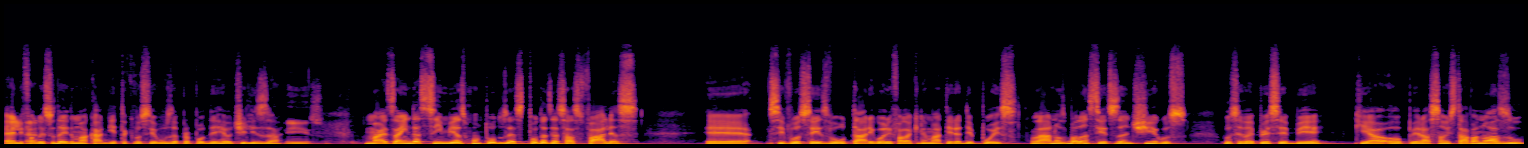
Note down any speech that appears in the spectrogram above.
É, ele falou isso daí, de uma caneta que você usa para poder reutilizar. Isso. Mas ainda assim, mesmo com todos todas essas falhas, é, se vocês voltarem, igual ele fala aqui na matéria depois, lá nos balancetes antigos, você vai perceber que a operação estava no azul.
